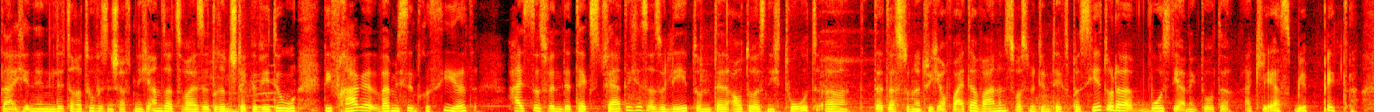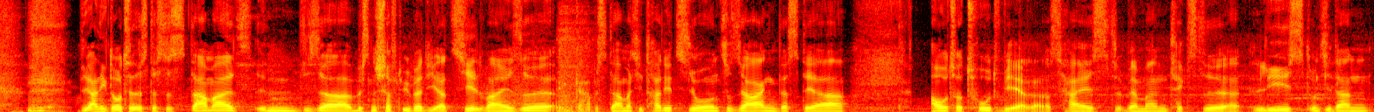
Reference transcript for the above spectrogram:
da ich in den Literaturwissenschaften nicht ansatzweise drinstecke wie du, die Frage, weil mich es interessiert, heißt das, wenn der Text fertig ist, also lebt und der Autor ist nicht tot, äh, dass du natürlich auch weiter wahrnimmst, was mit dem Text passiert? Oder wo ist die Anekdote? Erklär es mir bitte. Die Anekdote ist, dass es damals in dieser Wissenschaft über die Erzählweise gab es damals die Tradition zu sagen, dass der Autor tot wäre. Das heißt, wenn man Texte liest und sie dann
